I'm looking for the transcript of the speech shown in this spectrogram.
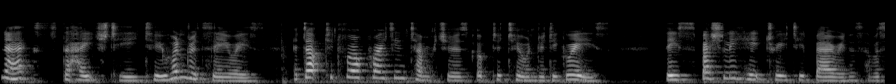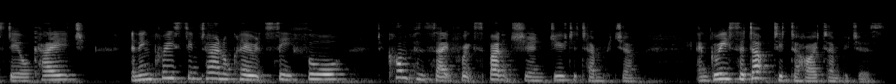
Next, the HT200 series, adapted for operating temperatures up to 200 degrees these specially heat-treated bearings have a steel cage, an increased internal clearance C4 to compensate for expansion due to temperature, and grease adapted to high temperatures.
